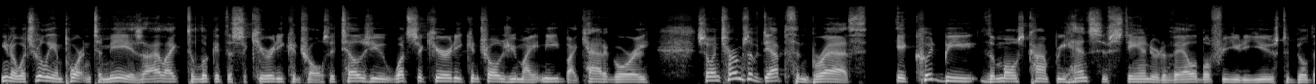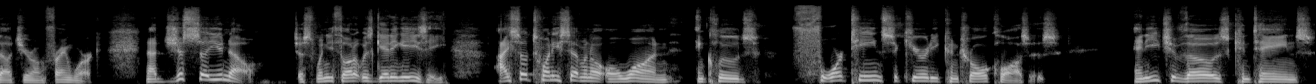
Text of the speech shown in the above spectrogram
you know what's really important to me is I like to look at the security controls. It tells you what security controls you might need by category. So in terms of depth and breadth, it could be the most comprehensive standard available for you to use to build out your own framework. Now, just so you know, just when you thought it was getting easy, ISO 27001 includes 14 security control clauses, and each of those contains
